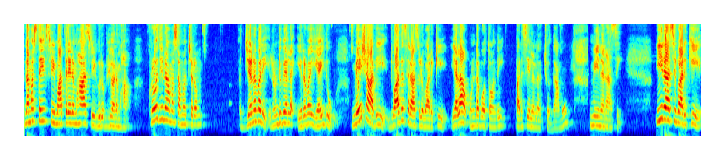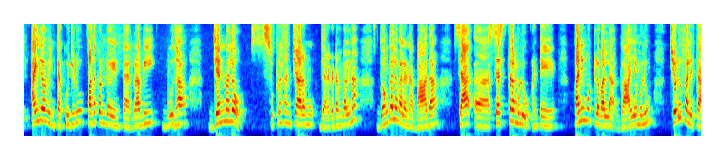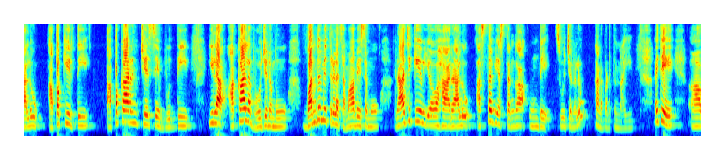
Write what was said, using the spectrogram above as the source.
నమస్తే శ్రీ మాత్రే నమ శ్రీ గురుభ్యో నమ. క్రోధినామ సంవత్సరం జనవరి రెండు వేల ఇరవై ఐదు మేషాది ద్వాదశ రాశుల వారికి ఎలా ఉండబోతోంది? పరిశీలన చూద్దాము. మీనరాశి. ఈ రాశి వారికి ఐదవ ఇంట కుజుడు పదకొండో ఇంట రవి బుధ జన్మలో శుక్ర సంచారము జరగడం వలన దొంగల వలన బాధ శా- శస్త్రములు అంటే పనిముట్ల వల్ల గాయములు చెడు ఫలితాలు అపకీర్తి అపకారం చేసే బుద్ధి ఇలా అకాల భోజనము బంధుమిత్రుల సమావేశము రాజకీయ వ్యవహారాలు అస్తవ్యస్తంగా ఉండే సూచనలు కనపడుతున్నాయి. అయితే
